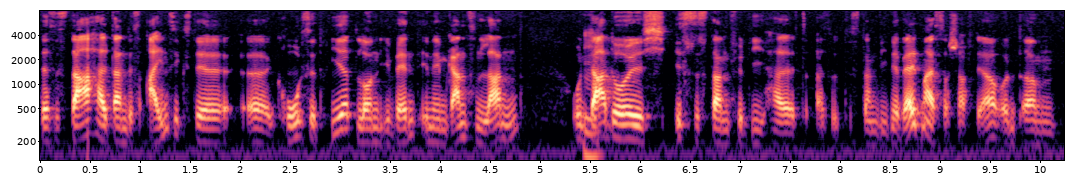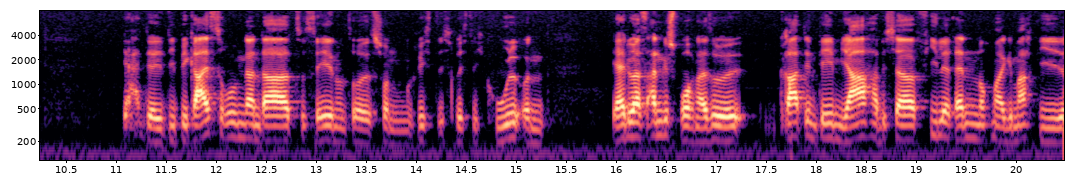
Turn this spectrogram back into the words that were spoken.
Das ist da halt dann das einzigste äh, große Triathlon-Event in dem ganzen Land. Und mhm. dadurch ist es dann für die halt, also das ist dann wie eine Weltmeisterschaft, ja. Und ähm, ja, die, die, Begeisterung dann da zu sehen und so ist schon richtig, richtig cool. Und ja, du hast angesprochen, also gerade in dem Jahr habe ich ja viele Rennen nochmal gemacht, die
